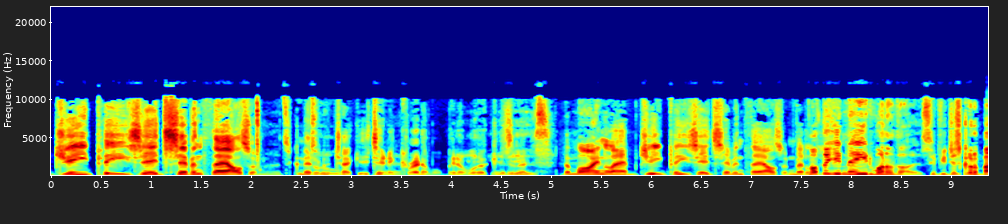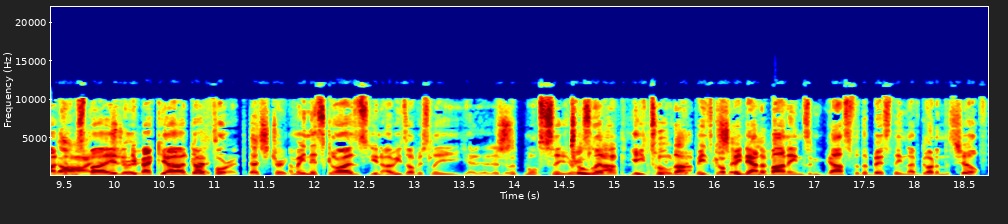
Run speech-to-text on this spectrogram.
GPZ 7000 That's a good metal tool. detector. It's an incredible bit of work, It isn't is. it? The Minelab GPZ 7000 metal Not that you need one of those. If you've just got a bucket Oh, and spade in your backyard, go That's- for it. that's true. I mean, this guy's, you know, he's obviously a more serious Tooled level. up. He's tooled up. He's got been down to. Bunnings and asked for the best thing they've got on the shelf.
